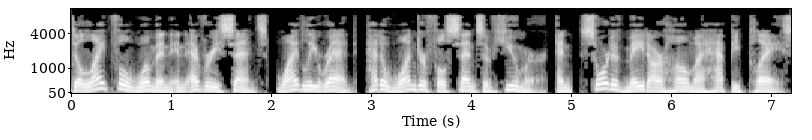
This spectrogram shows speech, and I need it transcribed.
"...delightful woman in every sense, widely read, had a wonderful sense of humor, and, sort of made our home a happy place."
